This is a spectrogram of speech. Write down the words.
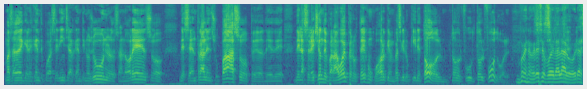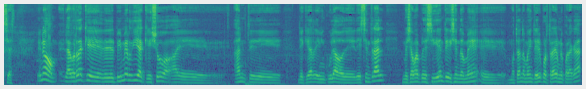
Más allá de que la gente pueda ser hincha argentino junior, de San Lorenzo, de Central en su paso, de, de, la selección de Paraguay, pero usted es un jugador que me parece que lo quiere todo, todo, el, fútbol, todo el fútbol. Bueno, gracias por el halago, gracias. Eh, no, la verdad que desde el primer día que yo, eh, antes de, de, quedar vinculado de, Central, me llamó el presidente diciéndome, eh, mostrándome interés por traerme para acá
